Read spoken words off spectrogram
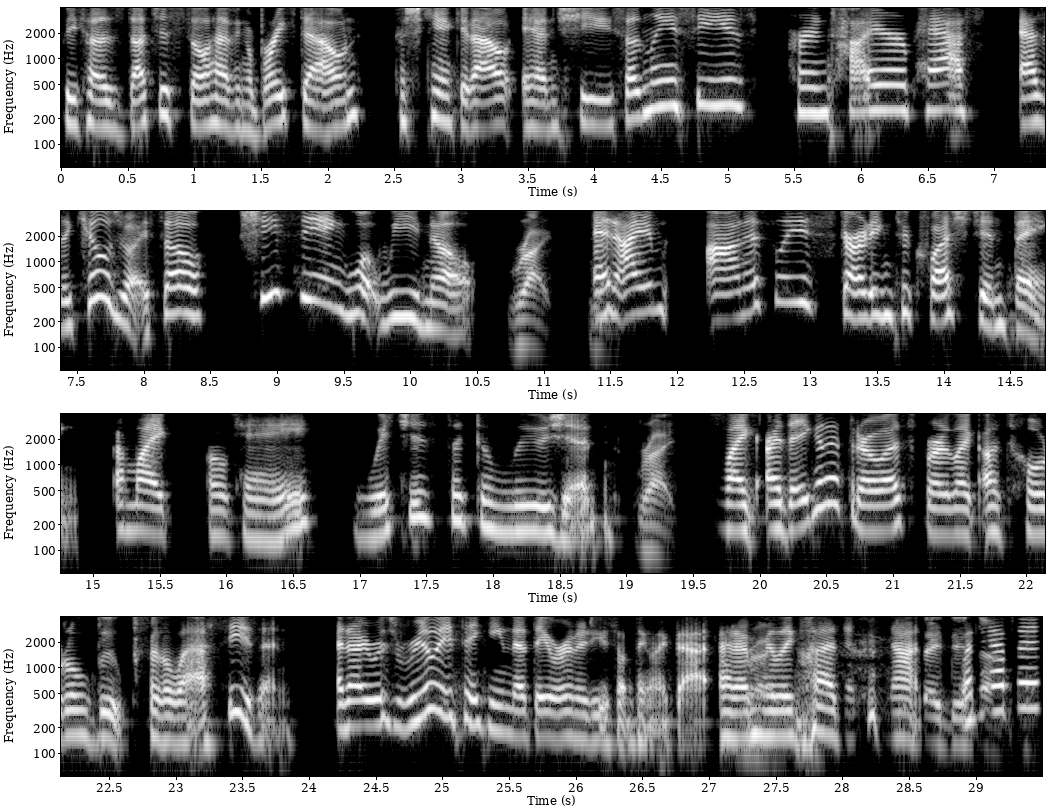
because Dutch is still having a breakdown because she can't get out and she suddenly sees her entire past as a killjoy. So she's seeing what we know. Right. And I'm honestly starting to question things. I'm like, okay, which is the delusion? Right. Like, are they going to throw us for like a total loop for the last season? And I was really thinking that they were going to do something like that. And I'm Right. really glad that's not They did what not. happened.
